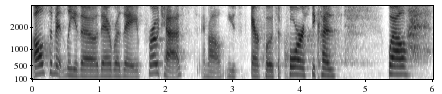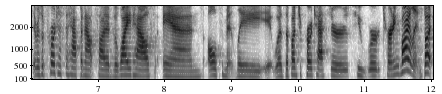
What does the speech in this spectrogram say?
Ultimately, though, there was a protest, and I'll use air quotes, of course, because, well, there was a protest that happened outside of the White House, and ultimately it was a bunch of protesters who were turning violent. But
